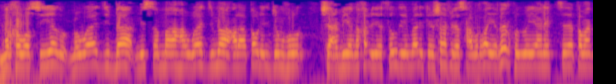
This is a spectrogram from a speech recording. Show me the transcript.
مرقا وصيادو مواجبا سماها واجماع على قول الجمهور. شعبيا نخعي الثوري مالك الشافي أصحاب الغاية غير خذوياني يعني. سيدي قمان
